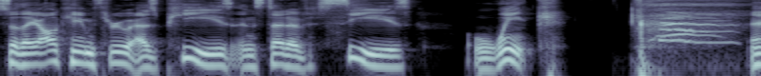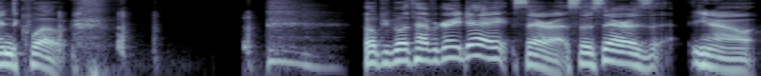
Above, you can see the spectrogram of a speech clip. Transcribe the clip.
So they all came through as P's instead of C's, wink. End quote. Hope you both have a great day, Sarah. So Sarah's, you know,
